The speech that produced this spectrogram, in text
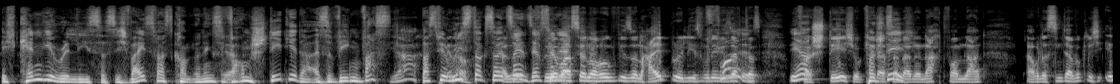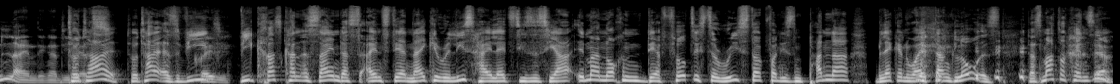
ich kenne die Releases, ich weiß, was kommt und denkst, so, warum steht ihr da? Also wegen was? ja, was für genau. Restock soll es also sein? Selbst früher war es ja noch irgendwie so ein Hype-Release, wo du Voll. gesagt hast, Ja. verstehe ich, okay, Versteh das ist dann eine Nacht vorm Laden. Aber das sind ja wirklich Inline-Dinger, die Total, jetzt total. Also wie, Crazy. wie krass kann es sein, dass eins der Nike Release Highlights dieses Jahr immer noch ein, der 40. Restock von diesem Panda Black and White Dunk Low ist? Das macht doch keinen Sinn. Ja.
